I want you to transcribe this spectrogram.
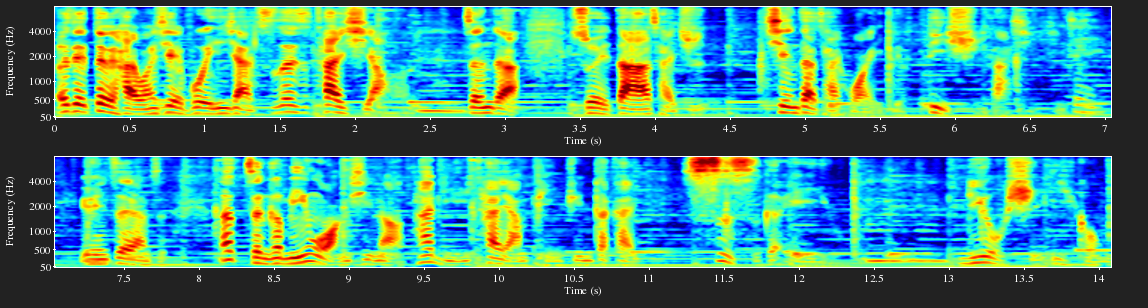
而且对海王星也不会影响，实在是太小了，嗯，真的，所以大家才就是现在才怀疑有第十大行星，对，原因这样子。那整个冥王星啊，它离太阳平均大概四十个 AU，嗯，六十亿公里，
